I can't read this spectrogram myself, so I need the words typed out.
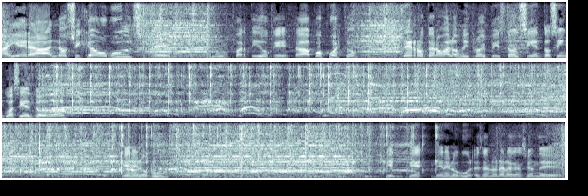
Ayer a los Chicago Bulls, eh, en un partido que estaba pospuesto, derrotaron a los Detroit Pistons 105 a 102. Vienen los Bulls. Bien, bien- vienen los Bulls. Esa no era la canción de. Sing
